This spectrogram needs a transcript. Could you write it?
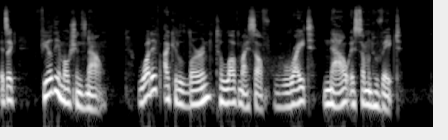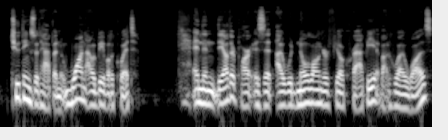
It's like, feel the emotions now. What if I could learn to love myself right now as someone who vaped? Two things would happen. One, I would be able to quit. And then the other part is that I would no longer feel crappy about who I was.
